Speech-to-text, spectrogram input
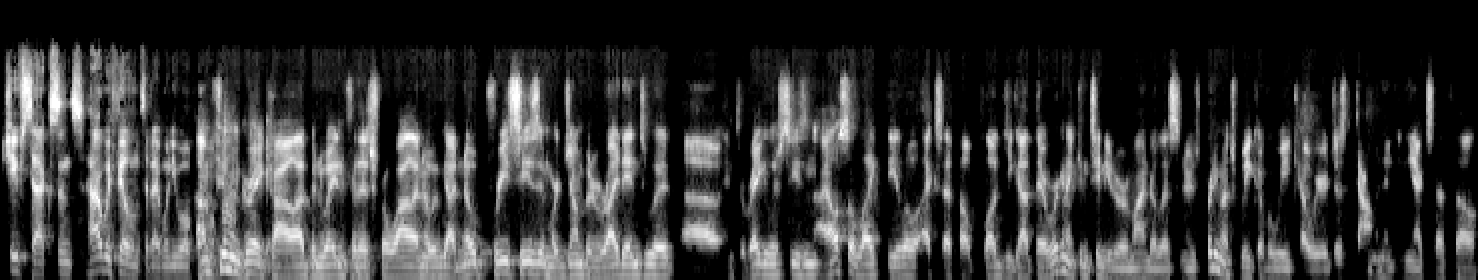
Chiefs Texans. How are we feeling today when you woke up? I'm feeling great, Kyle. I've been waiting for this for a while. I know we've got no preseason. We're jumping right into it, uh, into regular season. I also like the little XFL plug you got there. We're going to continue to remind our listeners pretty much week over week how we were just dominant in the XFL.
